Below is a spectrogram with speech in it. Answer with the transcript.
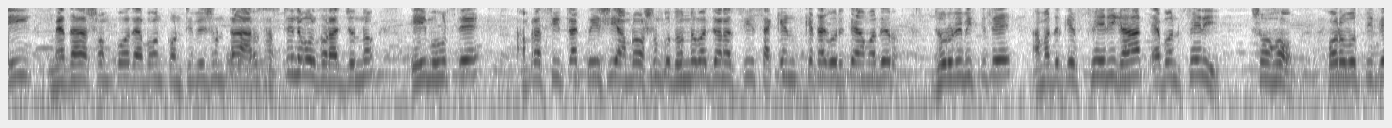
এই মেধা সম্পদ এবং কন্ট্রিবিউশনটা আরও সাস্টেনেবল করার জন্য এই মুহূর্তে আমরা সি ট্রাক পেয়েছি। আমরা অসংখ্য ধন্যবাদ জানাচ্ছি। সেকেন্ড ক্যাটাগরিতে আমাদের জরুরি ভিত্তিতে আমাদেরকে ফেরি ঘাট এবং ফেরি সহ পরবর্তীতে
